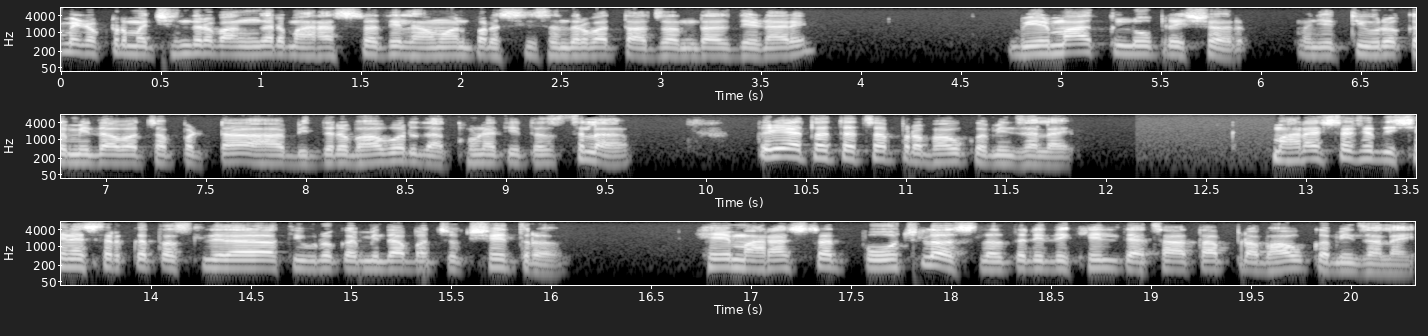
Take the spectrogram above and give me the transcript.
मी डॉक्टर मच्छिंद्र बांगर महाराष्ट्रातील हवामान परिस्थिती संदर्भात ताजा अंदाज देणार. आहे विरमाक लो प्रेशर म्हणजे तीव्र कमी दाबाचा पट्टा हा विदर्भावर दाखवण्यात येत असला तरी आता त्याचा प्रभाव कमी झाला आहे महाराष्ट्राच्या दिशेने सरकत असलेलं तीव्र कमी दाबाचं क्षेत्र हे महाराष्ट्रात पोहोचलं असलं तरी देखील त्याचा आता प्रभाव कमी झाला आहे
